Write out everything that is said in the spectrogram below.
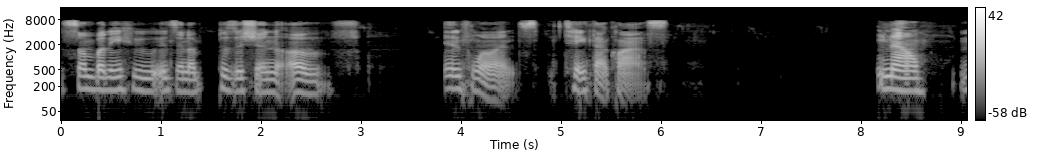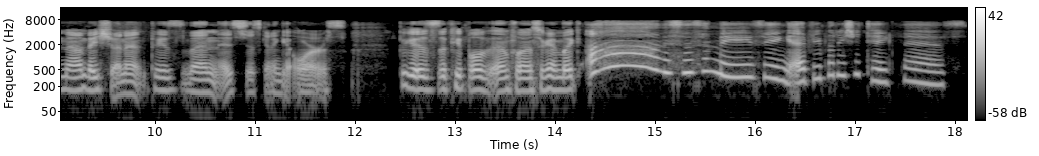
somebody who is in a position of influence take that class. No, no, they shouldn't because then it's just going to get worse. Because the people of influence are going to be like, ah, this is amazing. Everybody should take this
